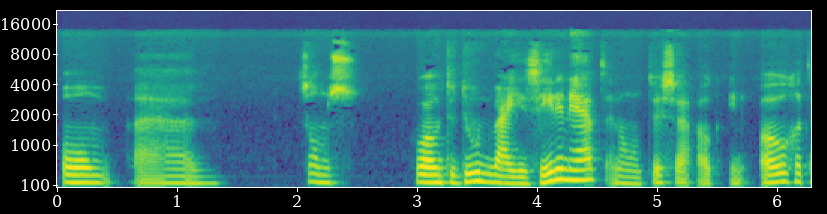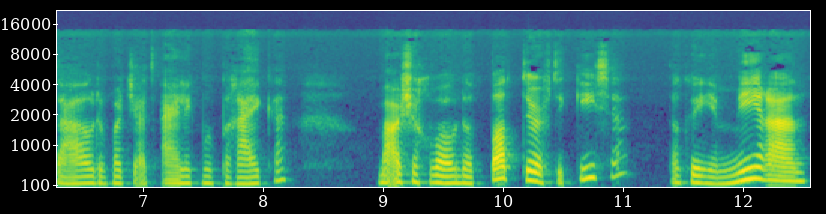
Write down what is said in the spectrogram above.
om uh, soms gewoon te doen waar je zin in hebt en ondertussen ook in ogen te houden wat je uiteindelijk moet bereiken. Maar als je gewoon dat pad durft te kiezen, dan kun je meer aan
